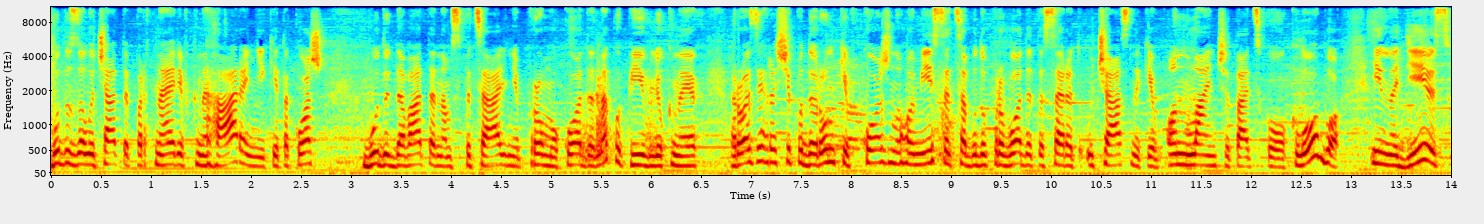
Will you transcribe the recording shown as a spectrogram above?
Буду залучати партнерів книгарень, які також будуть давати нам спеціальні промокоди на купівлю книг, розіграші подарунків кожного місяця буду проводити серед учасників онлайн читацького клубу. І надіюсь,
